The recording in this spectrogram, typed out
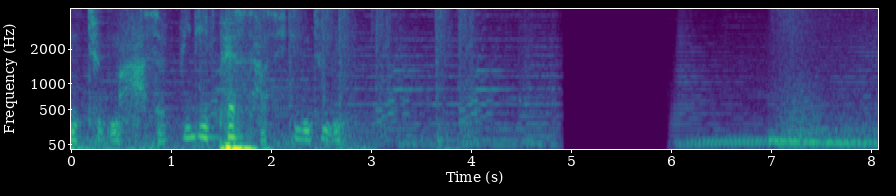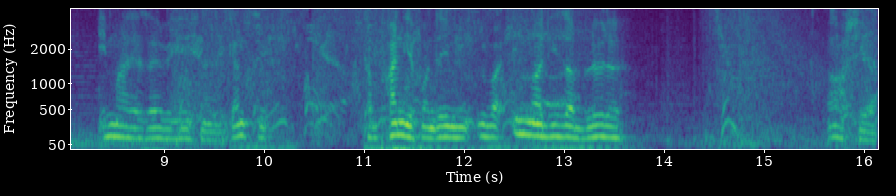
Diesen Typen hasse. Wie die Pest hasse ich diesen Typen. Immer derselbe Gegner. Die ganze Kampagne von dem über immer dieser blöde. Ach, shit.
